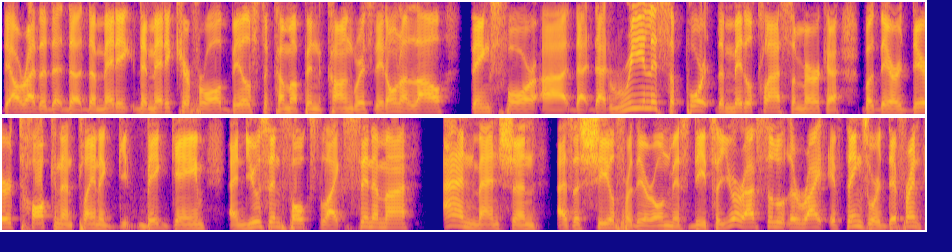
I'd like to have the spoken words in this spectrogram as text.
they, or rather the the the, Medi- the Medicare for all bills to come up in Congress. They don't allow things for uh, that that really support the middle class America, but they are there talking and playing a g- big game and using folks like Sinema and Manchin as a shield for their own misdeeds. So you're absolutely right. If things were different,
